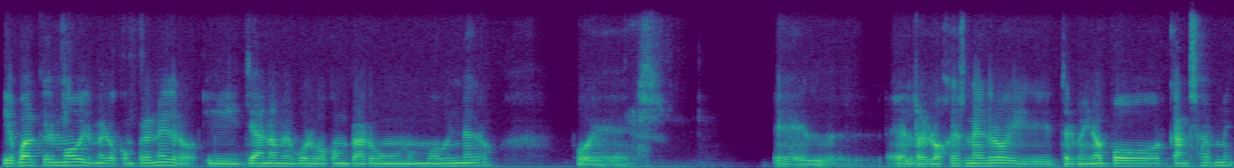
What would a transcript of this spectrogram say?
Igual que el móvil me lo compré negro y ya no me vuelvo a comprar un, móvil negro, pues el, el reloj es negro y terminó por cansarme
